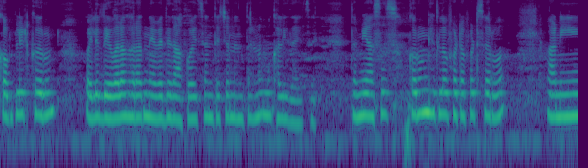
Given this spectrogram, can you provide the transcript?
कंप्लीट करून पहिले देवाला घरात नैवेद्य दाखवायचं आणि त्याच्यानंतर ना मग खाली जायचं आहे. तर मी असंच करून घेतलं फटाफट सर्व. आणि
